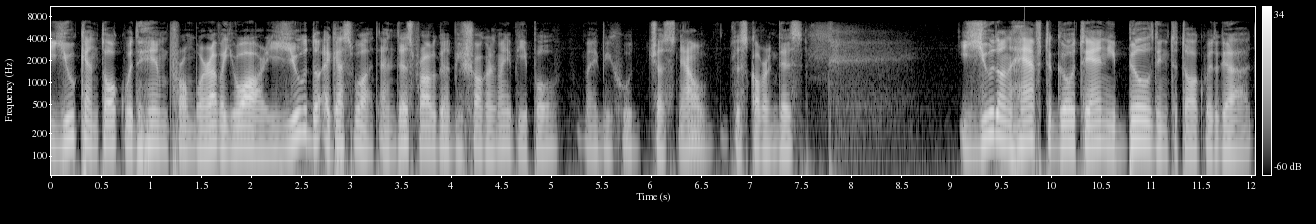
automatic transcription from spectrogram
you can talk with him from wherever you are. You do, guess what? And this is probably going to be shocking to many people, maybe who just now discovering this. You don't have to go to any building to talk with God.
